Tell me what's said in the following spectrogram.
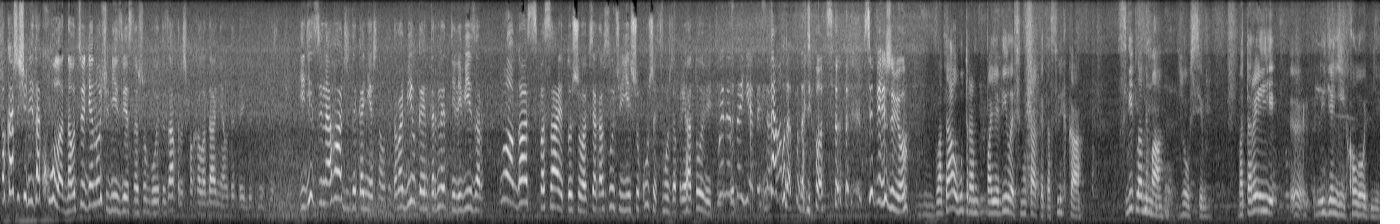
Пока що ще не так холодно. Вот сегодня ночью неизвестно, что будет. И завтра же похолодание вот это идет неизвестно. Единственное гаджеты, конечно, вот это мобилка, интернет, телевизор. Ну, а газ спасает то, что во всяком случае есть что кушать, можно приготовить. Вы не сдаетесь, Так, куда, куда деваться? Все переживем. Вода утром появилась, ну так, это слегка. Світла нема зовсім. Батареї е, лідяні, холодні.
